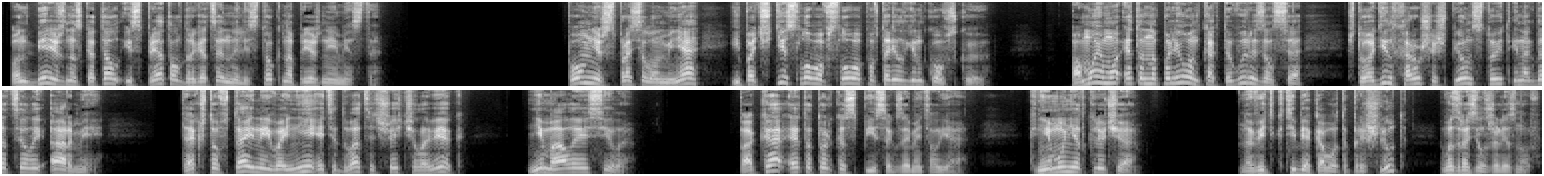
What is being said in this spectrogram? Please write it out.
Он бережно скатал и спрятал драгоценный листок на прежнее место. «Помнишь?» — спросил он меня и почти слово в слово повторил Янковскую. «По-моему, это Наполеон как-то выразился, что один хороший шпион стоит иногда целой армии. Так что в тайной войне эти 26 человек немалая сила. Пока это только список, заметил я. К нему нет ключа. Но ведь к тебе кого-то пришлют, возразил Железнов.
